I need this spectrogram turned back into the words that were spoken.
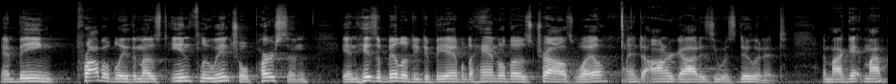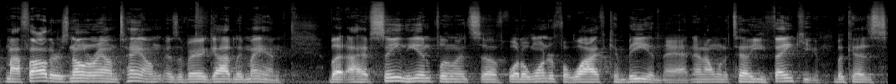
and being probably the most influential person in his ability to be able to handle those trials well and to honor God as he was doing it. And my, my, my father is known around town as a very godly man, but I have seen the influence of what a wonderful wife can be in that. And I want to tell you thank you because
